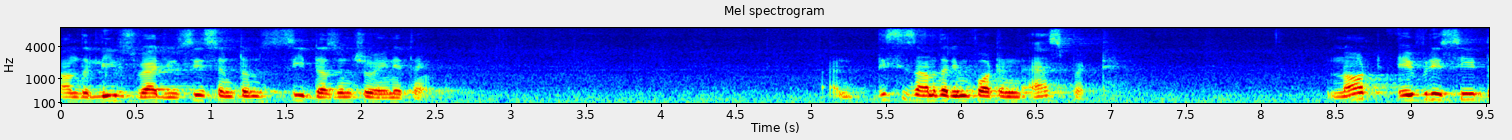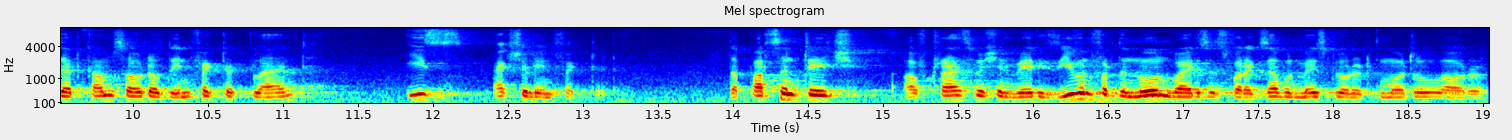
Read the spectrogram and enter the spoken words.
on the leaves where you see symptoms, seed doesn't show anything. And this is another important aspect. Not every seed that comes out of the infected plant is actually infected. The percentage of transmission varies. Even for the known viruses, for example, maize chlorotic mottle or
